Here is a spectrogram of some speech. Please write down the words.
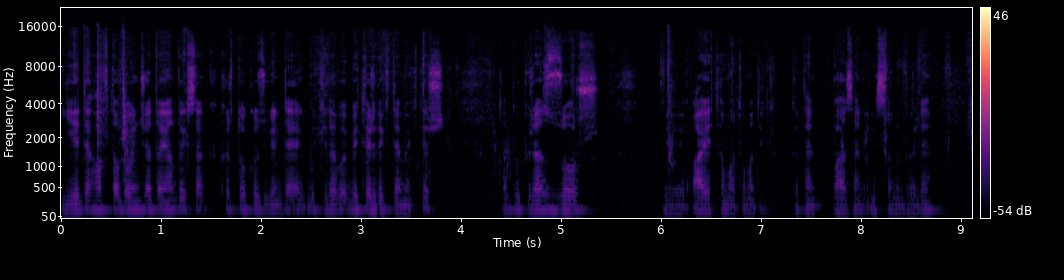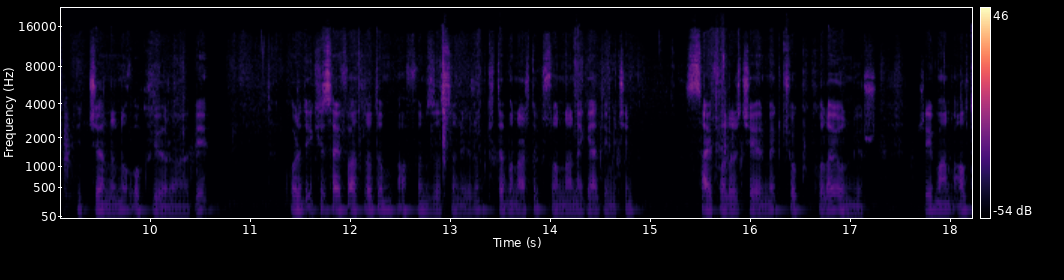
7 hafta boyunca dayandıysak 49 günde bu kitabı bitirdik demektir. Tabi biraz zor. E, AYT matematik hakikaten bazen insanın böyle canını okuyor abi. Orada iki sayfa atladım. Affınıza sanıyorum. Kitabın artık sonlarına geldiğim için sayfaları çevirmek çok kolay olmuyor. Riemann alt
